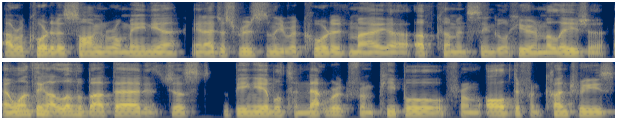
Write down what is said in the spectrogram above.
I recorded a song in Romania, and I just recently recorded my uh, upcoming single here in Malaysia. And one thing I love about that is just being able to network from people from all different countries.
